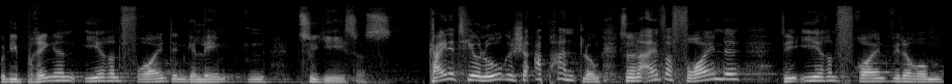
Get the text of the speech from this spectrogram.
und die bringen ihren Freund, den Gelähmten, zu Jesus. Keine theologische Abhandlung, sondern einfach Freunde, die ihren Freund wiederum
